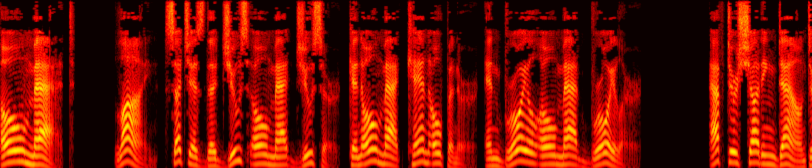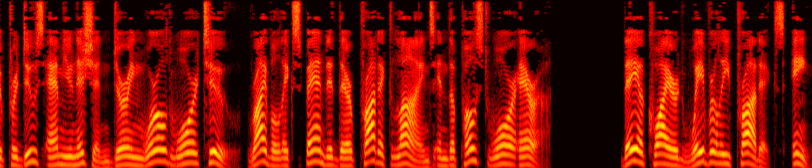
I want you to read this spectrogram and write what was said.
O-Mat line, such as the Juice O-Mat juicer, Can O-Mat can opener, and Broil O-Mat broiler. After shutting down to produce ammunition during World War II, Rival expanded their product lines in the post-war era. They acquired Waverly Products, Inc.,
